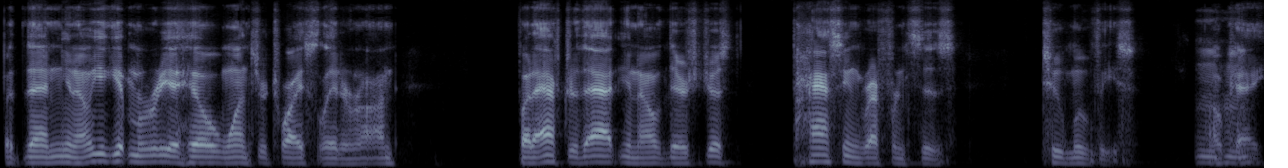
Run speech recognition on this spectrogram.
but then you know you get Maria Hill once or twice later on. But after that, you know, there's just passing references to movies. Mhm. okay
